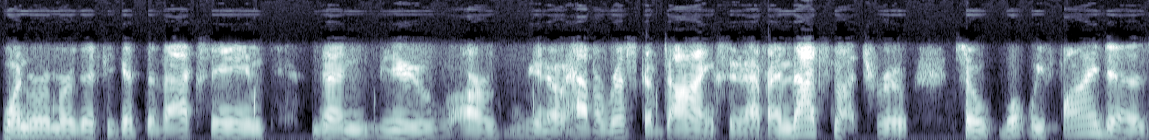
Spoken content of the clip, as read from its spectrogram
One rumor that if you get the vaccine, then you are, you know, have a risk of dying soon after. And that's not true. So what we find is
